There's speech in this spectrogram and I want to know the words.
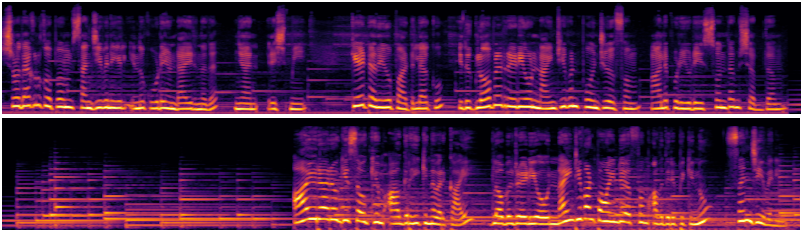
ശ്രോതാക്കൾക്കൊപ്പം സഞ്ജീവനിയിൽ ഇന്ന് കൂടെയുണ്ടായിരുന്നത് ഞാൻ രശ്മി. കേട്ടറിയൂ പാട്ടിലാക്കൂ. ഇത് global radio ninety one point two F M ആലപ്പുഴയുടെ സ്വന്തം ശബ്ദം. ആയുരാരോഗ്യ സൗഖ്യം ആഗ്രഹിക്കുന്നവർക്കായി global radio ninety one point F M അവതരിപ്പിക്കുന്നു സഞ്ജീവനി.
